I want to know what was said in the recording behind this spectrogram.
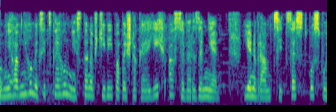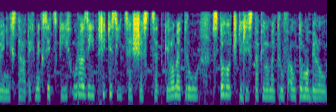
Kromě hlavního mexického města navštíví papež také jich a sever země. Jen v rámci cest po Spojených státech mexických urazí 3600 kilometrů, z toho 400 kilometrů v automobilu.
